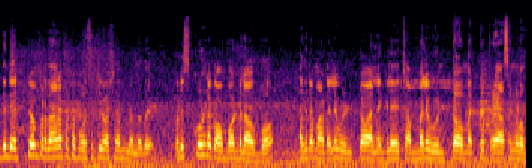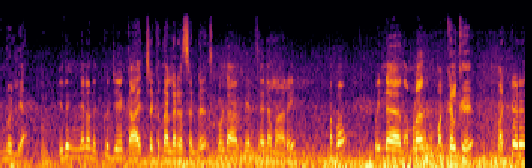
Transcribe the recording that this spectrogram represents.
ഇതിന്റെ ഏറ്റവും പ്രധാനപ്പെട്ട പോസിറ്റീവ് വശം എന്നുള്ളത് ഒരു സ്കൂളിന്റെ കോമ്പൗണ്ടിലാവുമ്പോൾ അതിന്റെ മടൽ വീണിട്ടോ അല്ലെങ്കിൽ ചമ്മൽ വീണിട്ടോ മറ്റു പ്രയാസങ്ങളൊന്നുമില്ല. ഇത് ഇങ്ങനെ നിൽക്കും ചെയ്യും. കാഴ്ചക്ക് നല്ല രസമുണ്ട്. സ്കൂളിന്റെ ആംബിയൻസ് തന്നെ മാറി. അപ്പോൾ പിന്നെ നമ്മളെ മക്കൾക്ക് മറ്റൊരു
